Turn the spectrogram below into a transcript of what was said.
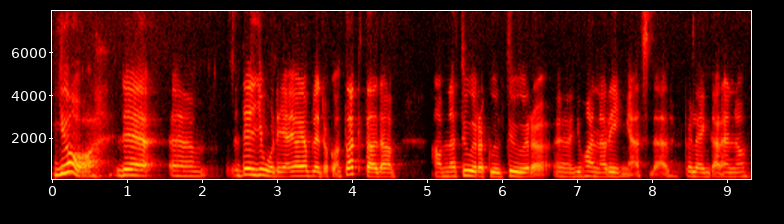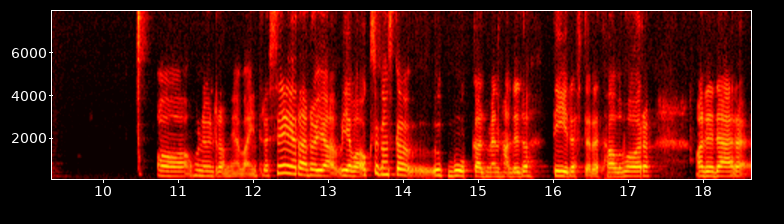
Ja, det, ehm, det gjorde jag. Jag blev då kontaktad av, av Natur och kultur, eh, Johanna Ringers, där, förläggaren. Och, och hon undrade om jag var intresserad och jag, jag var också ganska uppbokad men hade då tid efter ett halvår. Och det, där,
